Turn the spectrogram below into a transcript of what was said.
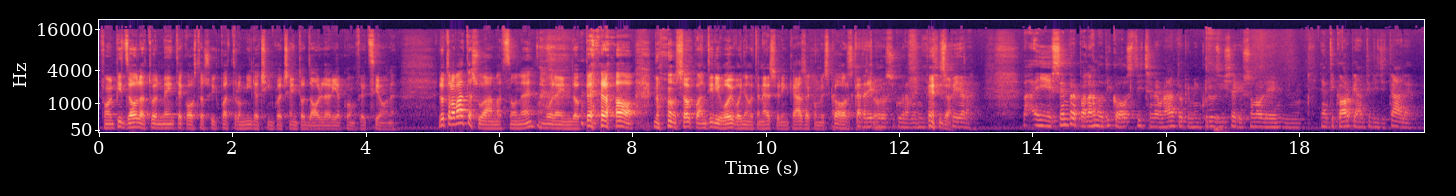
Fomepizzolo attualmente costa sui 4.500 dollari a confezione. Lo trovate su Amazon, eh? volendo, però non so quanti di voi vogliono tenerselo in casa come scorta. Scadrebbero cioè. sicuramente, si esatto. spera. Ma sempre parlando di costi, ce n'è un altro che mi incuriosisce, che sono le, gli anticorpi antidigitale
